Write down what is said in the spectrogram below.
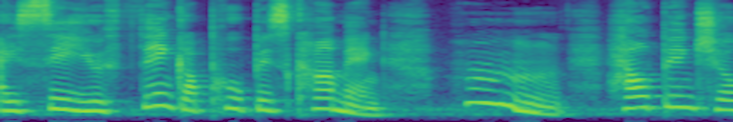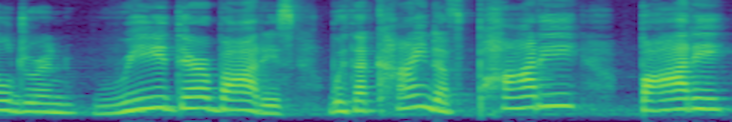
I see you think a poop is coming. Hmm, helping children read their bodies with a kind of potty body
